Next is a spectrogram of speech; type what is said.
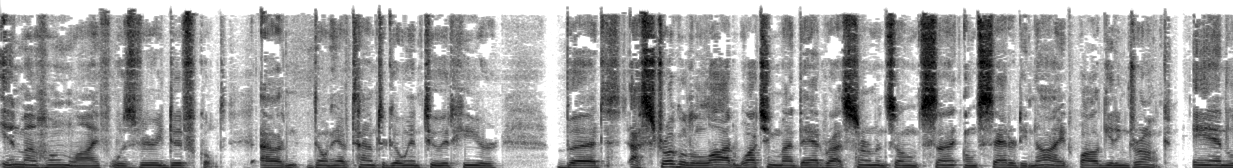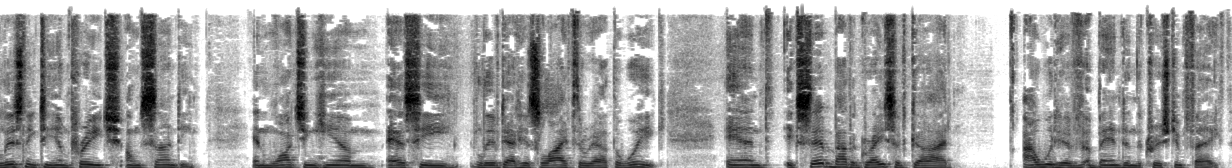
in my home life was very difficult. I don't have time to go into it here, but I struggled a lot watching my dad write sermons on on Saturday night while getting drunk and listening to him preach on Sunday and watching him as he lived out his life throughout the week. And except by the grace of God, I would have abandoned the Christian faith.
